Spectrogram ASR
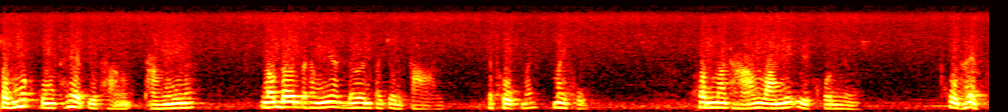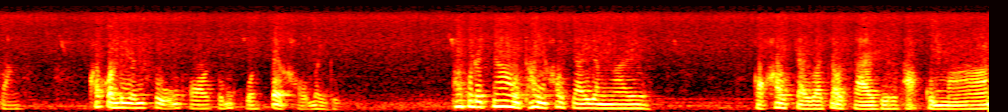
สมมติกรุงเทพอยู่ทางทางนี้นะเราเดินไปทางนี้เดินไปจนตาย จะถูกไหมไม่ถูก คนมาถามวันนี้อีกคนหนึ่งพูดให้ฟัง เขาก็เรียนสูงพอสมควรแต่เขาไม่รู้พระพุทธเจ้าท่านเข้าใจยังไง ก็เข้าใจว่าเจ้าชายศิรธกุมาร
